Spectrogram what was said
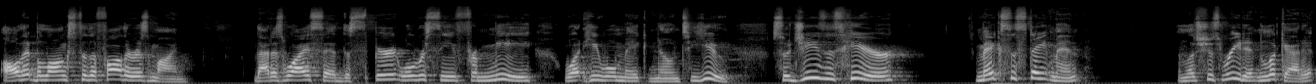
All that belongs to the Father is mine. That is why I said, The Spirit will receive from me what he will make known to you. So Jesus here makes a statement, and let's just read it and look at it.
